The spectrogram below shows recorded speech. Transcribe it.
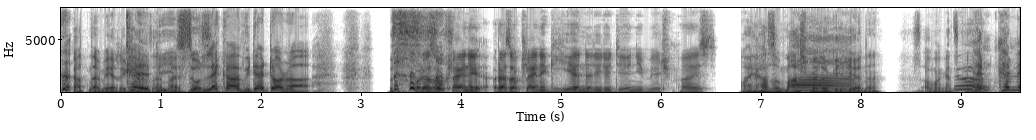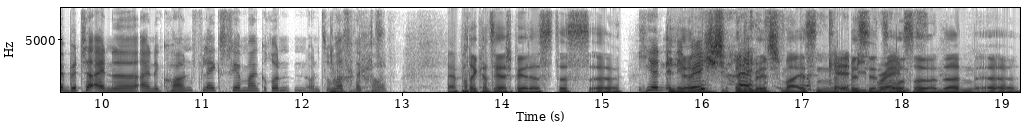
Gerade in Amerika. ist er Kelpie, meistens- so lecker wie der Donner. Oder so kleine, oder so kleine Gehirne, die du dir in die Milch schmeißt. Oh ja, so Marshmallow-Gehirne. Ist auch mal ganz Ja. geil. Können, können wir bitte eine, eine Cornflakes-Firma gründen und sowas Oh verkaufen? Ja, Patrick kannst du ja später das, das äh, Gehirn in die Milch in die Milch schmeißen mit ein bisschen Brains. Soße und dann äh,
